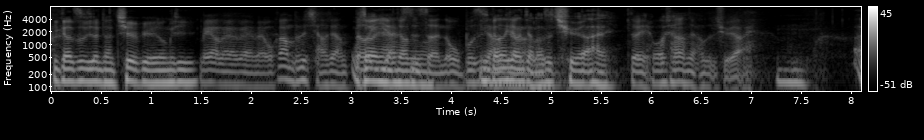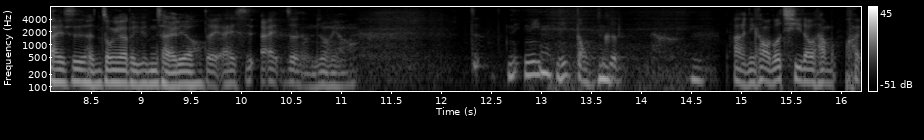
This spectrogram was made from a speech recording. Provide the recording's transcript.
你刚刚是不是想讲缺别的东西？没有没有没有没有，我刚刚不是想讲得意安是真的，我不是想刚刚想讲的是缺爱。对，我想讲的是缺爱。嗯。爱是很重要的原材料。对，爱是爱，这很重要。这你你你懂这个啊？你看我都气到他们快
